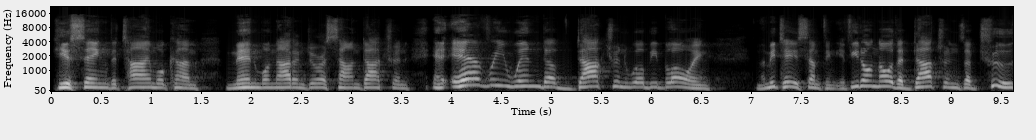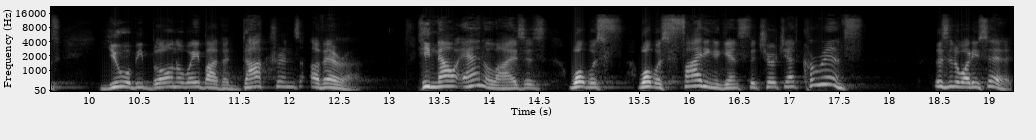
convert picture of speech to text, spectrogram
He is saying the time will come, men will not endure sound doctrine, and every wind of doctrine will be blowing. Let me tell you something. If you don't know the doctrines of truth, you will be blown away by the doctrines of error. He now analyzes what was, what was fighting against the church at Corinth. Listen to what he said.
